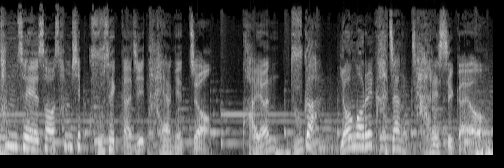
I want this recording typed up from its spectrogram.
3세에서 39세까지 다양했죠. 과연 누가 영어를 가장 잘했을까요?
